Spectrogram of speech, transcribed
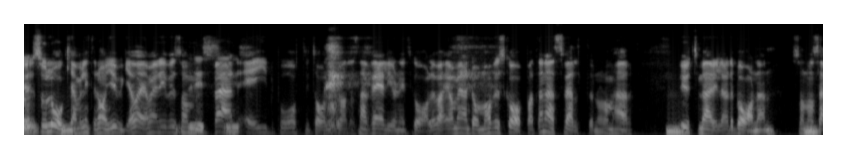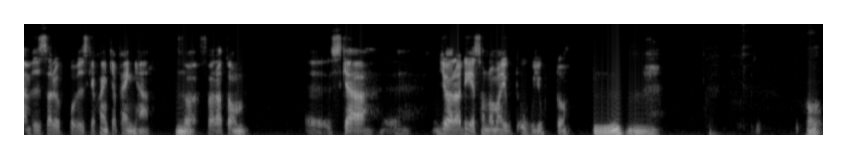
det- så lågt kan Mm. väl inte någon ljuga va? Jag menar det är väl som Precis, precis. Aid på 80-talet och alla såna här välgörenhetsgalor va? Jag menar de har väl skapat den här svälten och de här Mm. utmärglade barnen som Mm. de sen visar upp och vi ska skänka pengar Mm. för, för att de ska eh, göra det som de har gjort ogjort då. Mm. Ja.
